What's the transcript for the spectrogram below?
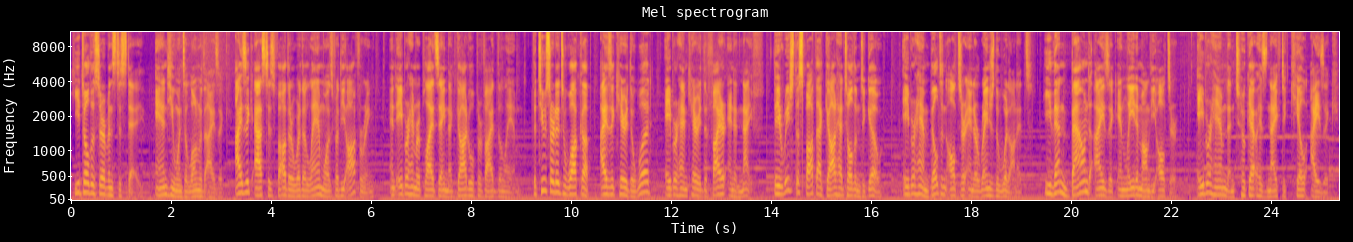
he told the servants to stay, and he went alone with Isaac. Isaac asked his father where the lamb was for the offering, and Abraham replied saying that God will provide the lamb. The two started to walk up. Isaac carried the wood, Abraham carried the fire and a knife. They reached the spot that God had told them to go. Abraham built an altar and arranged the wood on it. He then bound Isaac and laid him on the altar. Abraham then took out his knife to kill Isaac.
